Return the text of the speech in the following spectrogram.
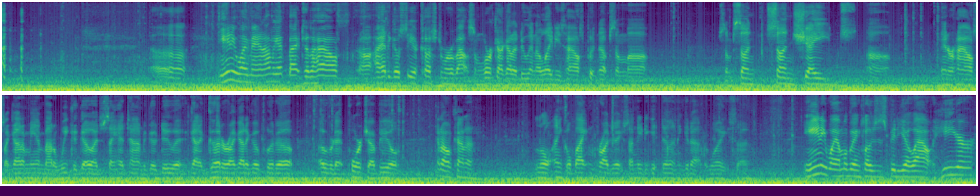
uh, anyway, man, I'm getting back to the house. Uh, I had to go see a customer about some work I got to do in a lady's house, putting up some uh, some sun sun shades uh, in her house. I got them in about a week ago. I just ain't had time to go do it. Got a gutter I got to go put up over that porch I built. Got all kind of little ankle biting projects I need to get done and get out of the way. So anyway i'm gonna go ahead and close this video out here.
